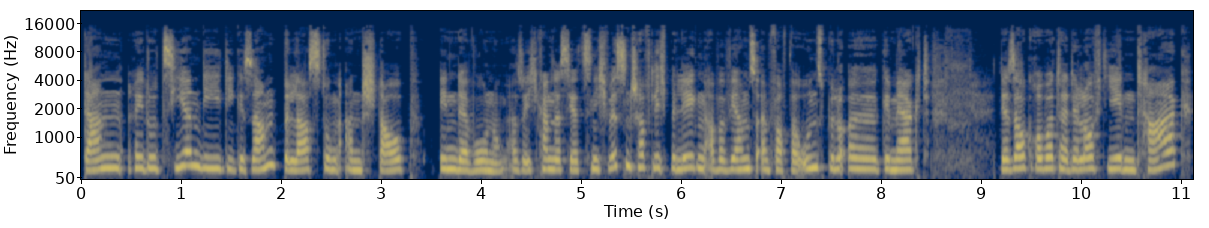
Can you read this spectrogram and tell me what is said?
dann reduzieren die die Gesamtbelastung an Staub in der Wohnung. Also ich kann das jetzt nicht wissenschaftlich belegen, aber wir haben es einfach bei uns äh, gemerkt. Der Saugroboter, der läuft jeden Tag.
